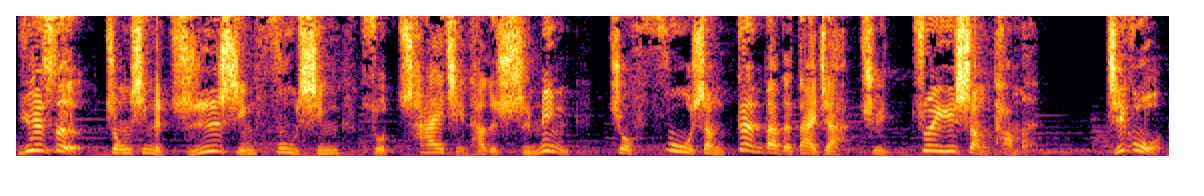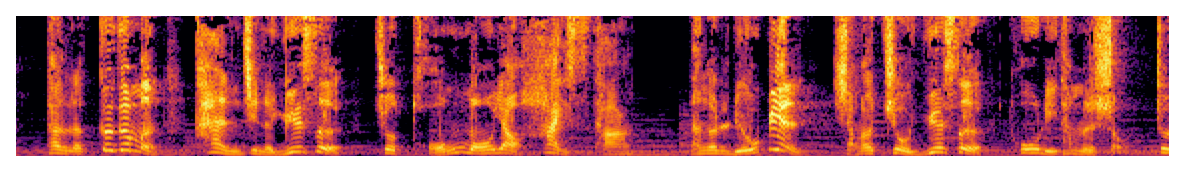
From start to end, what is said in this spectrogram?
约瑟忠心的执行父亲所差遣他的使命，就付上更大的代价去追上他们。结果他的哥哥们看见了约瑟。就同谋要害死他，然而流便想要救约瑟脱离他们的手，就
